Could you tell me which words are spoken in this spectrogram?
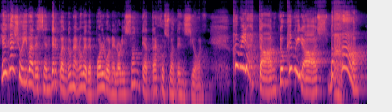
El gallo iba a descender cuando una nube de polvo en el horizonte atrajo su atención. ¿Qué miras tanto? ¿Qué miras? Baja.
